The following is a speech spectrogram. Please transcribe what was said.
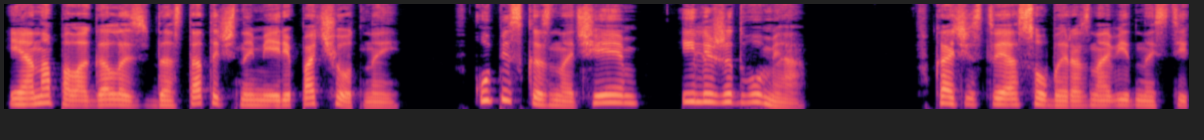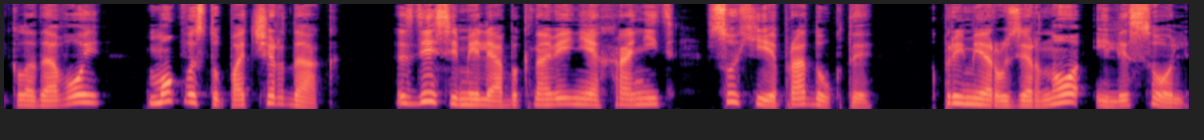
и она полагалась в достаточной мере почетной, в купе с казначеем или же двумя. В качестве особой разновидности кладовой мог выступать чердак. Здесь имели обыкновение хранить сухие продукты, примеру, зерно или соль.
